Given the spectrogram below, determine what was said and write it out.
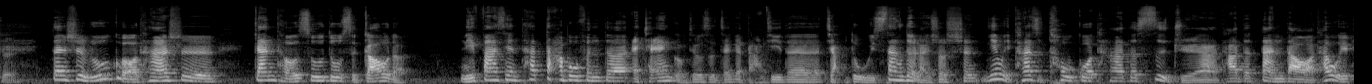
对但是如果他是杆头速度是高的，你发现他大部分的 at angle 就是这个打击的角度相对来说深，因为他是透过他的视觉啊，他的弹道啊，他会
